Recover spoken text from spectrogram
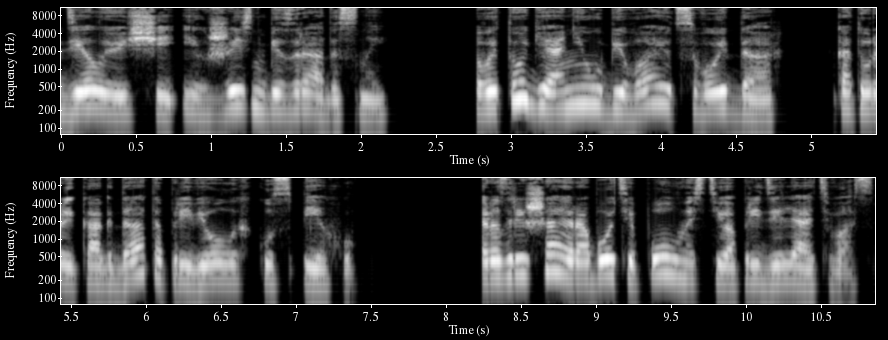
делающий их жизнь безрадостной. В итоге они убивают свой дар, который когда-то привел их к успеху. Разрешая работе полностью определять вас,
